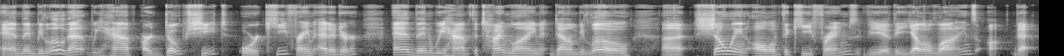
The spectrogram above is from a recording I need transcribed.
and then below that we have our dope sheet or keyframe editor, and then we have the timeline down below uh, showing all of the keyframes via the yellow lines uh, that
